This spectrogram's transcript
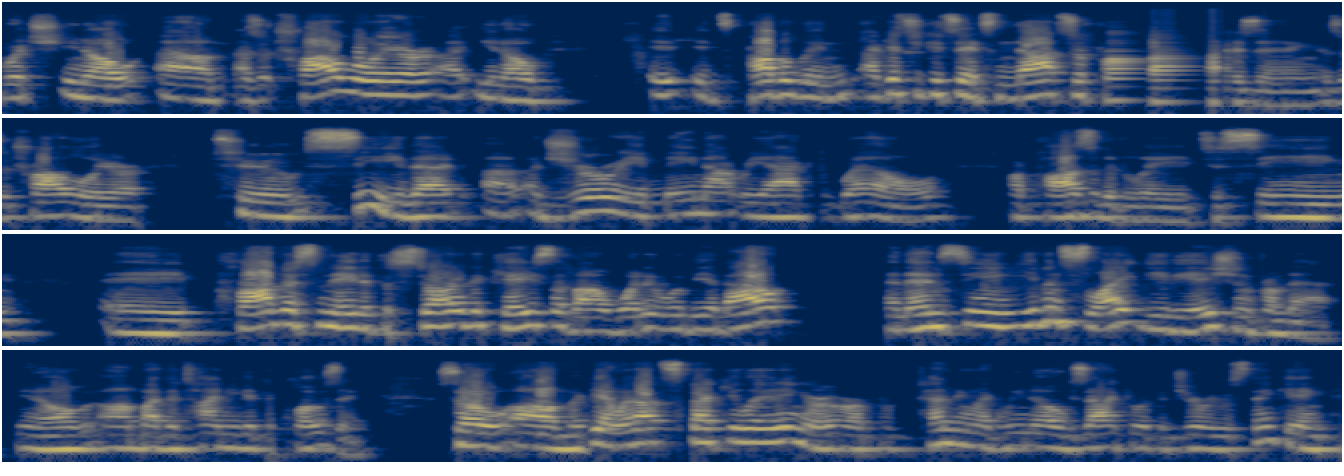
which you know, um, as a trial lawyer, uh, you know, it, it's probably I guess you could say it's not surprising as a trial lawyer to see that uh, a jury may not react well or positively to seeing a promise made at the start of the case about what it would be about, and then seeing even slight deviation from that, you know, um, by the time you get to closing. So um, again, without speculating or, or, pretending like we know exactly what the jury was thinking,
